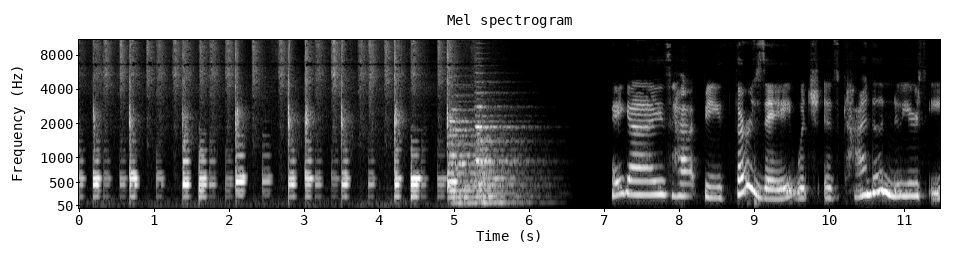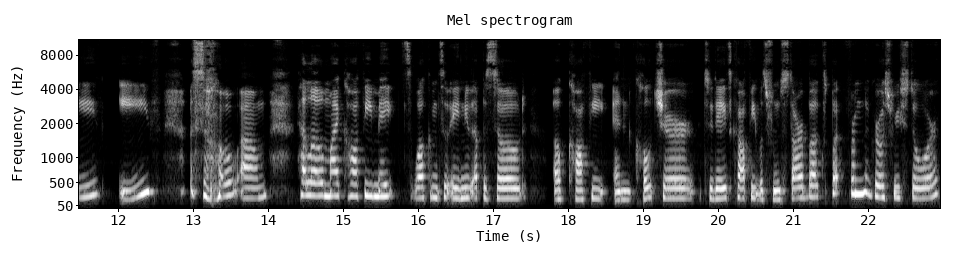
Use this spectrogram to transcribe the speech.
Hey guys, happy Thursday, which is kind of New Year's Eve Eve. So, um, hello, my coffee mates. Welcome to a new episode of Coffee and Culture. Today's coffee was from Starbucks, but from the grocery store.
